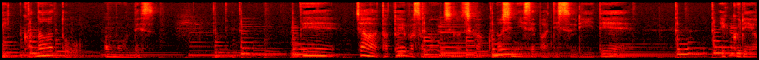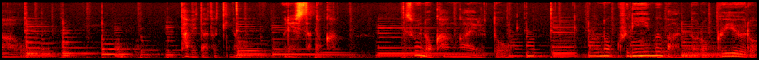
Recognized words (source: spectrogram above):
いかなと思うんです。でじゃあ例えばそのうちの近くの老舗パティスリーでエクレアをそういうのを考えるとこのクリームパンの6ユーロ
